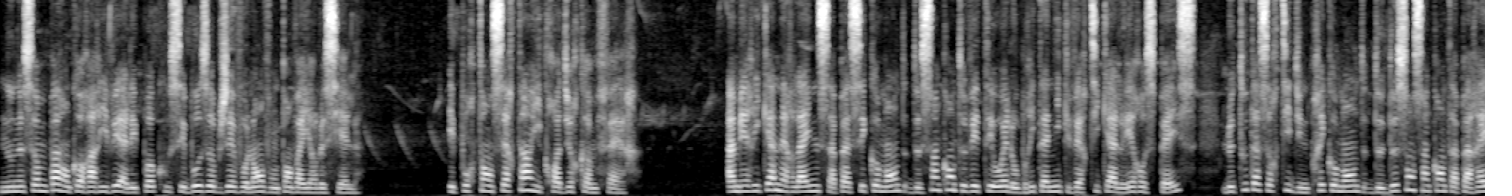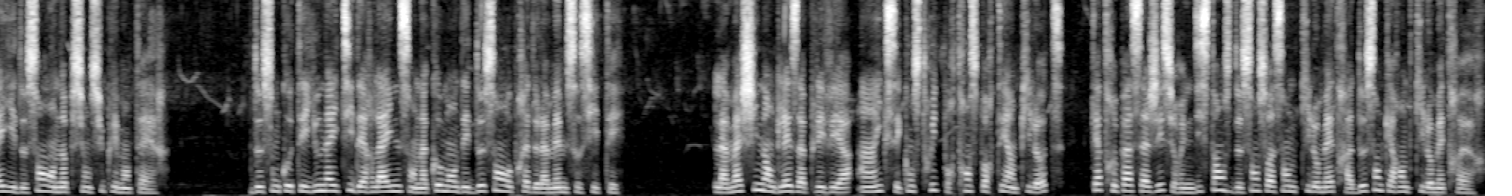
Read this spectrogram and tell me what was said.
nous ne sommes pas encore arrivés à l'époque où ces beaux objets volants vont envahir le ciel. Et pourtant certains y croient dur comme fer. American Airlines a passé commande de 50 VTOL au britannique Vertical Aerospace, le tout assorti d'une précommande de 250 appareils et de 100 en options supplémentaires. De son côté, United Airlines en a commandé 200 auprès de la même société. La machine anglaise appelée VA1X est construite pour transporter un pilote, 4 passagers sur une distance de 160 km à 240 km/h.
